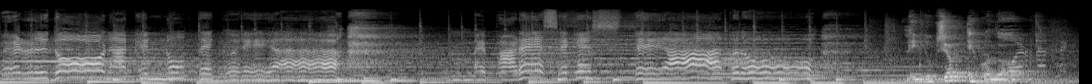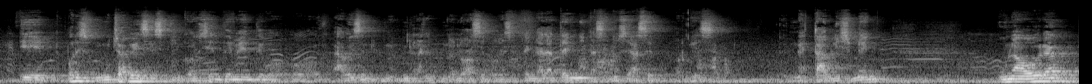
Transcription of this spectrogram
Perdona que no te crea, me parece que es teatro. La inducción es cuando, eh, por eso muchas veces inconscientemente, o, o a veces no, lo hace porque se tenga la técnica, sino se hace porque es un establishment, una obra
